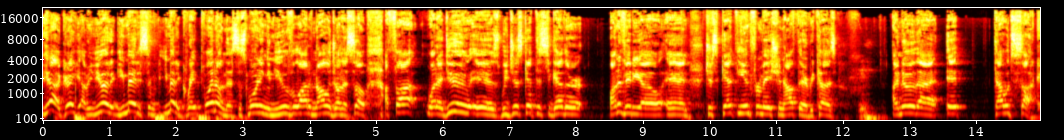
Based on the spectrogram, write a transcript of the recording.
yeah greg i mean you had a, you made some you made a great point on this this morning and you have a lot of knowledge on this so i thought what i do is we just get this together on a video and just get the information out there because I know that it that would suck.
